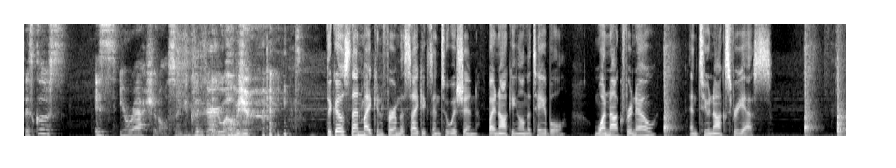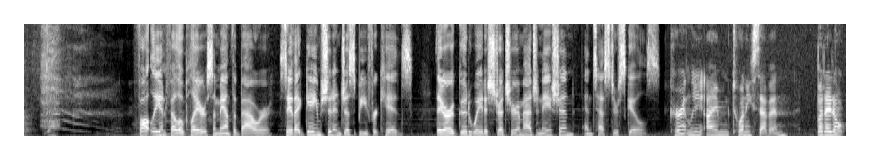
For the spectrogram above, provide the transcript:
This ghost is irrational, so you could very well be right. The ghost then might confirm the psychic's intuition by knocking on the table. One knock for no, and two knocks for yes. Fautley and fellow player Samantha Bauer say that games shouldn't just be for kids. They are a good way to stretch your imagination and test your skills. Currently, I'm 27, but I don't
